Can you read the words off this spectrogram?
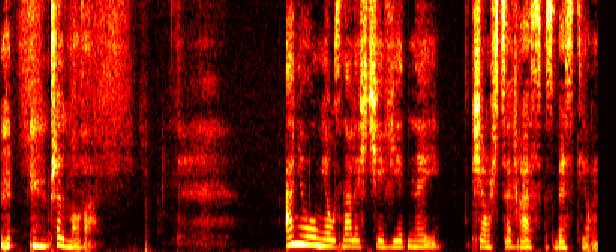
Przedmowa. Anioł miał znaleźć się w jednej książce wraz z bestią.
